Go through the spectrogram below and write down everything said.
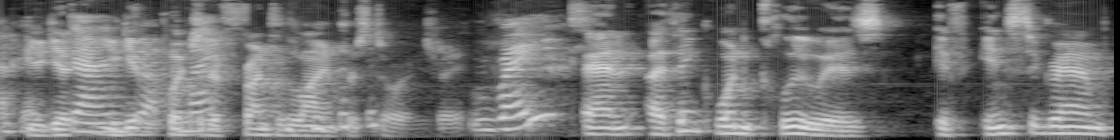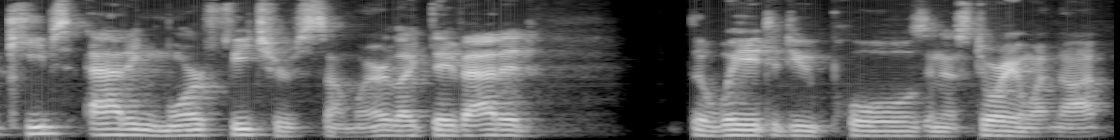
Okay, you get you get put to the front of the line for stories, right? right. And I think one clue is if Instagram keeps adding more features somewhere, like they've added the way to do polls in a story and whatnot.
